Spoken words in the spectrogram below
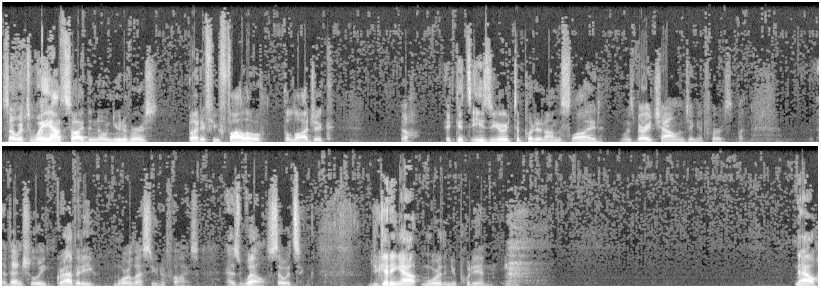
So it's way outside the known universe, but if you follow the logic, it gets easier to put it on the slide. It was very challenging at first, but eventually gravity more or less unifies as well. So it's you're getting out more than you put in. Now,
